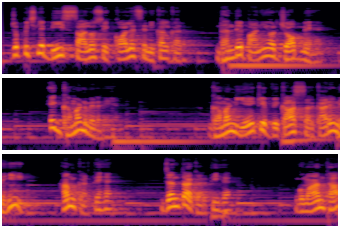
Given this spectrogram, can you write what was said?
जो पिछले 20 सालों से कॉलेज से निकलकर धंधे, पानी और जॉब में हैं, एक घमंड में रहे हैं। घमंड ये कि विकास सरकारें नहीं, हम करते हैं, जनता करती है। गुमान था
